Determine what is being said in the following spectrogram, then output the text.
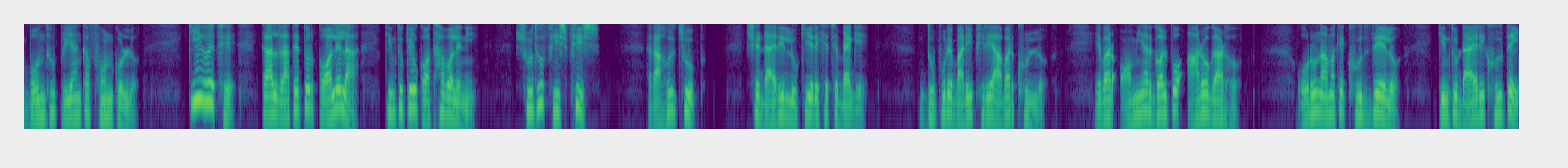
বন্ধু প্রিয়াঙ্কা ফোন করল, কি হয়েছে? কাল রাতে তোর কল এলা, কিন্তু কেউ কথা বলেনি। শুধু ফিস ফিস। রাহুল চুপ। সে ডায়েরি লুকিয়ে রেখেছে ব্যাগে। দুপুরে বাড়ি ফিরে আবার খুলল। এবার অমিয়ার গল্প আরও গাঢ়। অরুণ আমাকে খুঁজতে এলো, কিন্তু ডায়েরি খুলতেই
